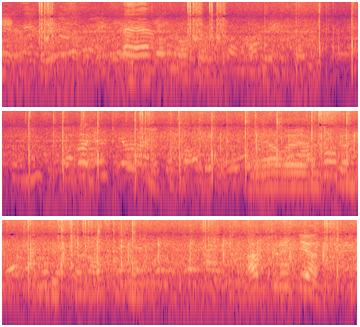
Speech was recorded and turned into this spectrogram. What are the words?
Ja, aber das ist schon, aufgekommen. Ab, Christian!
